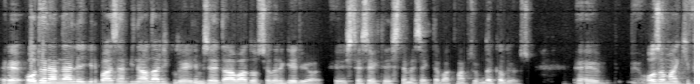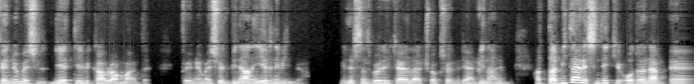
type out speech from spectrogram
e, o dönemlerle ilgili bazen binalar yıkılıyor. Elimize dava dosyaları geliyor. E, istesek de istemesek de bakmak durumunda kalıyoruz. E, o zamanki fenli mesuliyet diye bir kavram vardı. Fenli mesul binanın yerini bilmiyor. Bilirsiniz böyle hikayeler çok söylenir. Yani bina hatta bir tanesinde ki o dönem e,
